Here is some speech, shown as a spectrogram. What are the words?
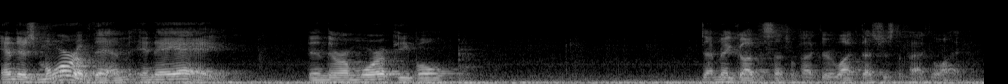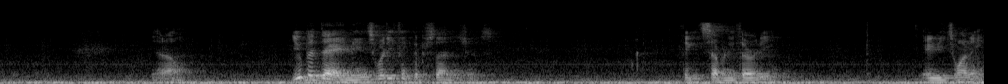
And there's more of them in AA than there are more people that make God the central fact of their life. That's just a fact of life. You know? Day means, what do you think the percentage is? I think it's 70 30? 80 20?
